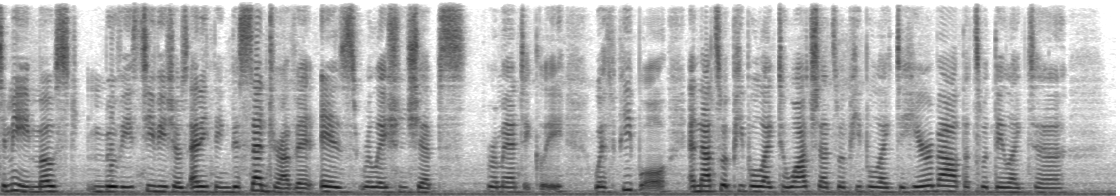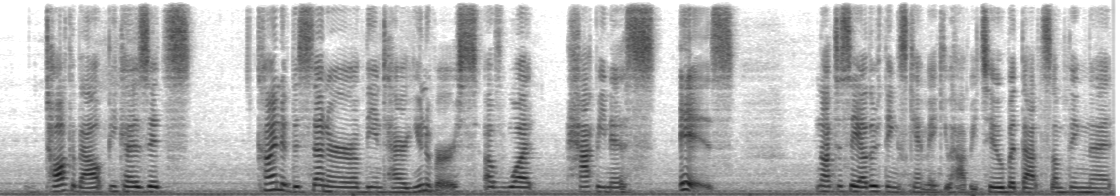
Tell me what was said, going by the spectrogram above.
to me, most movies, TV shows, anything, the center of it is relationships romantically with people. And that's what people like to watch, that's what people like to hear about, that's what they like to talk about because it's kind of the center of the entire universe of what happiness is. Not to say other things can't make you happy too, but that's something that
